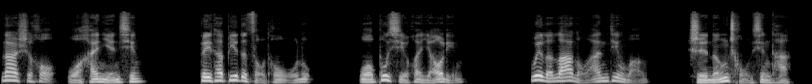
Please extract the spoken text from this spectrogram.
那时候我还年轻，被他逼得走投无路。我不喜欢姚玲，为了拉拢安定王，只能宠幸他。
